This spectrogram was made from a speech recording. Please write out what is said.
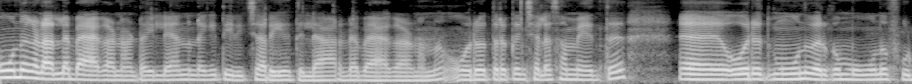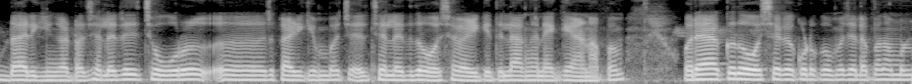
മൂന്ന് കളറിലെ ബാഗാണ് കേട്ടോ ഇല്ലയെന്നുണ്ടെങ്കിൽ തിരിച്ചറിയത്തില്ല ആരുടെ ബാഗാണെന്ന്. ഓരോരുത്തർക്കും ചില സമയത്ത് ഓരോ മൂന്ന് പേർക്കും മൂന്ന് ഫുഡായിരിക്കും കേട്ടോ. ചിലർ ചോറ് കഴിക്കുമ്പോൾ ചിലർ ദോശ കഴിക്കത്തില്ല അങ്ങനെയൊക്കെയാണ്. അപ്പം ഒരാൾക്ക് ദോശയൊക്കെ കൊടുക്കുമ്പോൾ ചിലപ്പോൾ നമ്മൾ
